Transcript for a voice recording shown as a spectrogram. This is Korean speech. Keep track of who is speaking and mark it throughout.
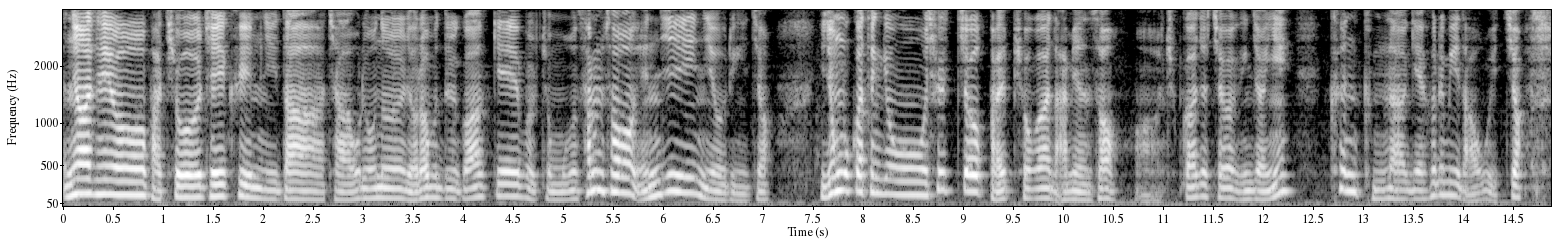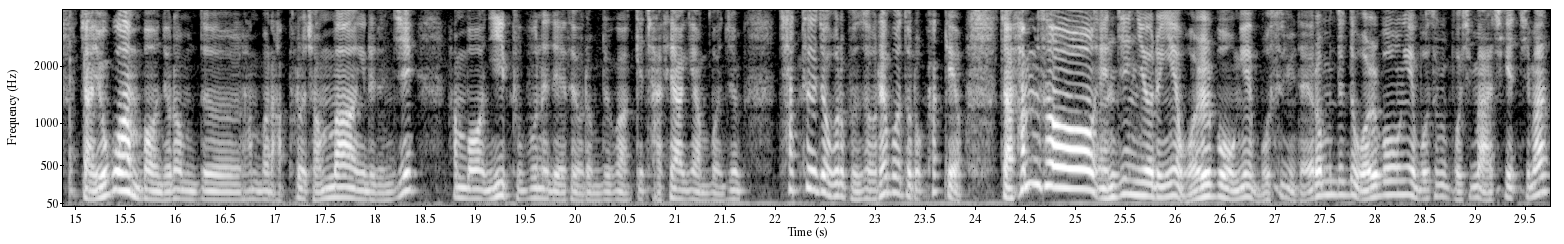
Speaker 1: 안녕하세요. 바치올 제이크입니다. 자, 우리 오늘 여러분들과 함께 볼 종목은 삼성 엔지니어링이죠. 이 종목 같은 경우 실적 발표가 나면서 어, 주가 자체가 굉장히 큰 급락의 흐름이 나오고 있죠. 자, 요거 한번 여러분들 한번 앞으로 전망이라든지 한번 이 부분에 대해서 여러분들과 함께 자세하게 한번 좀 차트적으로 분석을 해보도록 할게요. 자, 삼성 엔지니어링의 월봉의 모습입니다. 여러분들도 월봉의 모습을 보시면 아시겠지만,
